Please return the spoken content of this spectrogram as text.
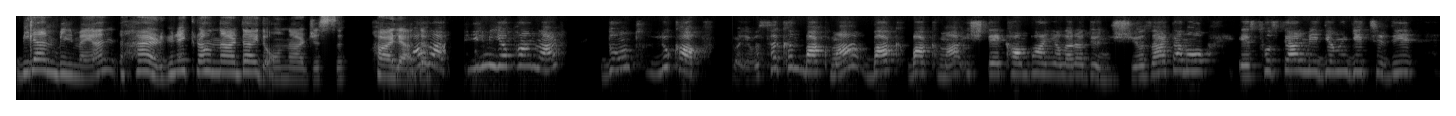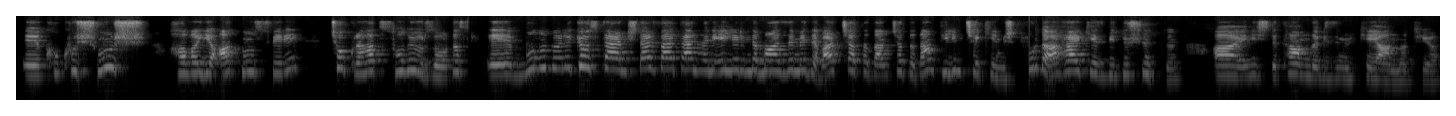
Bilen bilmeyen her gün ekranlardaydı onlarcası. Hala da. Valla filmi yapanlar don't look up sakın bakma, bak bakma işte kampanyalara dönüşüyor. Zaten o e, sosyal medyanın getirdiği e, kokuşmuş havayı, atmosferi çok rahat soluyoruz orada. E, bunu böyle göstermişler. Zaten hani ellerinde malzeme de var. Çatadan çatadan film çekilmiş. Burada herkes bir düşünsün. Ay işte tam da bizim ülkeyi anlatıyor.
